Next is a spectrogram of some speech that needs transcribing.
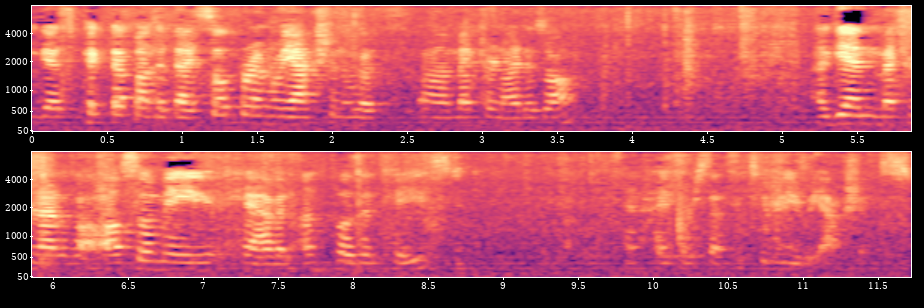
You guys picked up on the disulfiram reaction with uh, metronidazole. Again, metronidazole also may have an unpleasant taste and hypersensitivity reactions.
